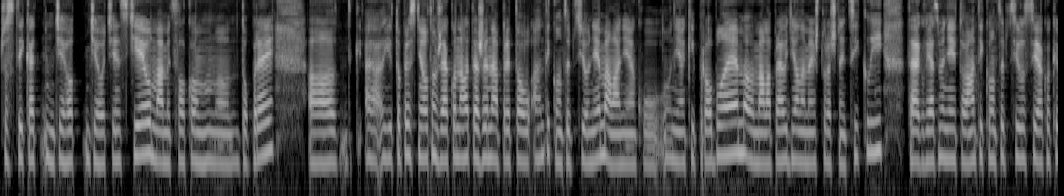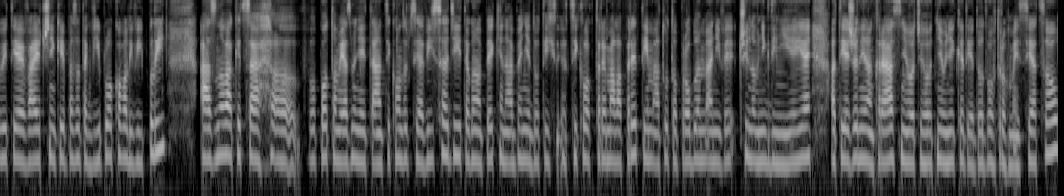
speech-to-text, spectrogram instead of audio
čo sa týka teho, tehotenstiev, máme celkom no, dobré. A je to presne o tom, že ako náhle tá žena pre tou antikoncepciou nemala nejakú, nejaký problém, mala pravidelné menšturačné cykly, tak viac menej to antikoncepciu si ako keby tie vaječníky iba sa tak vyblokovali, vypli a znova, keď sa e, potom viac menej tá antikoncepcia vysadí, tak ona pekne nabehne do tých cyklov, ktoré mala predtým a túto problém ani väčšinou nikdy nie je. A tie ženy nám krásne otehotnejú niekedy do dvoch, troch mesiacov.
